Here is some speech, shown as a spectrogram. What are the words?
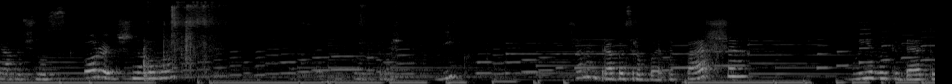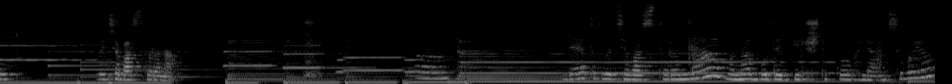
Я почну з коричневого. Підкладу трошки бік. Що нам треба зробити? Перше виявити, де тут лицьова сторона. Е, Де тут лицьова сторона, вона буде більш такою глянцевою,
